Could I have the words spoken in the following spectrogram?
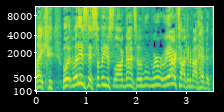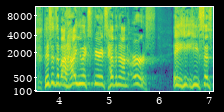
Like, what is this? Somebody just logged on. So we're, we are talking about heaven. This is about how you experience heaven on earth. He, he says,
